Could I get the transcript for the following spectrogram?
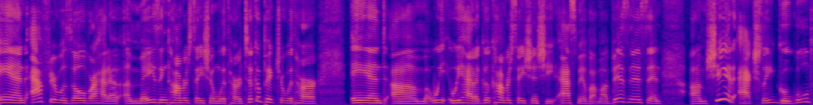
And after it was over, I had an amazing conversation with her, took a picture with her, and um, we, we had a good conversation. She asked me about my business, and um, she had actually Googled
